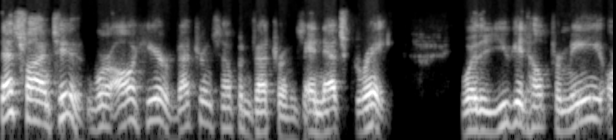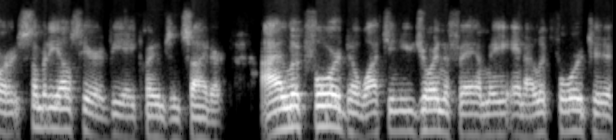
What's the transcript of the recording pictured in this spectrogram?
that's fine too. We're all here, veterans helping veterans, and that's great. Whether you get help from me or somebody else here at VA Claims Insider, I look forward to watching you join the family, and I look forward to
